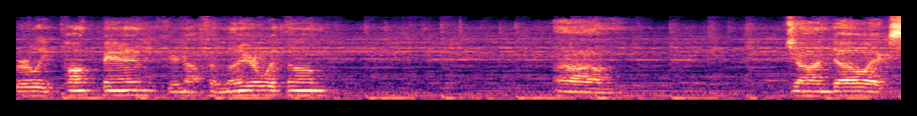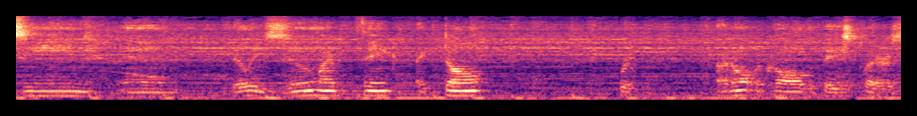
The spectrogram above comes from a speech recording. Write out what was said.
early punk band, if you're not familiar with them. Um, John Doe, Exene, and Billy Zoom, I think. I don't, I don't recall the bass player's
